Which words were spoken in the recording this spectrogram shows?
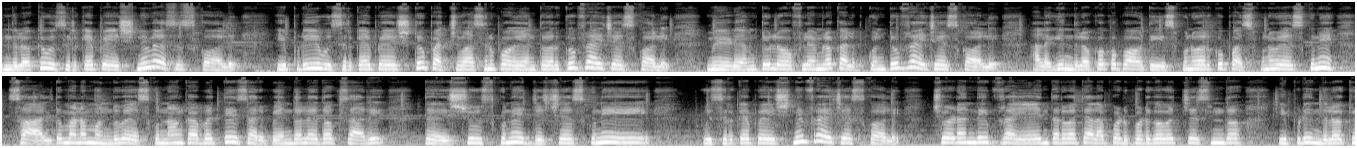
ఇందులోకి ఉసిరికాయ పేస్ట్ని వేసేసుకోవాలి. ఇప్పుడు ఈ ఉసిరికాయ పేస్ట్ పచ్చివాసన పోయేంత వరకు ఫ్రై చేసుకోవాలి. మీడియం టు లో ఫ్లేమ్లో కలుపుకుంటూ ఫ్రై చేసుకోవాలి. అలాగే ఇందులోకి ఒక పావు టీ స్పూన్ వరకు పసుపును వేసుకుని సాల్ట్ మనం ముందు వేసుకున్నాం కాబట్టి సరిపోయిందో లేదో ఒకసారి టేస్ట్ చూసుకుని అడ్జస్ట్ చేసుకుని ఉసిరికాయ పేస్ట్ని ఫ్రై చేసుకోవాలి. చూడండి ఫ్రై అయిన తర్వాత ఎలా పొడి పొడిగా వచ్చేసిందో. ఇప్పుడు ఇందులోకి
